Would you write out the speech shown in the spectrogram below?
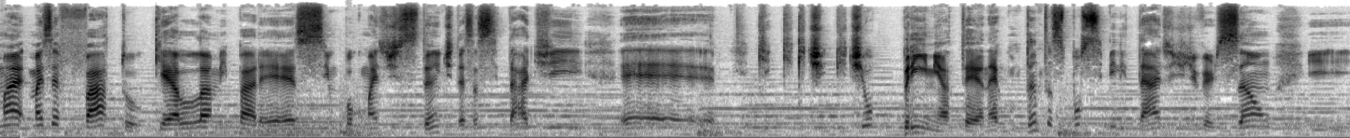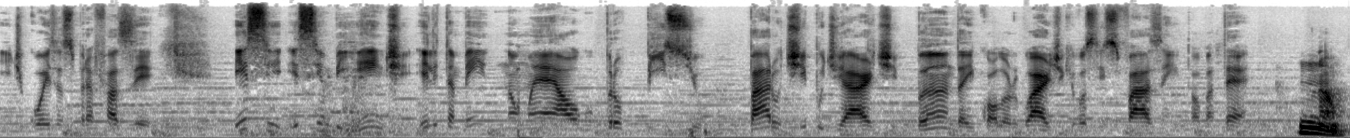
mas, mas, é fato que ela me parece um pouco mais distante dessa cidade é, que, que, que, te, que te oprime até, né? Com tantas possibilidades de diversão e, e de coisas para fazer esse, esse ambiente ele também não é algo propício para o tipo de arte, banda e color guard que vocês fazem em Taubaté? Não,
